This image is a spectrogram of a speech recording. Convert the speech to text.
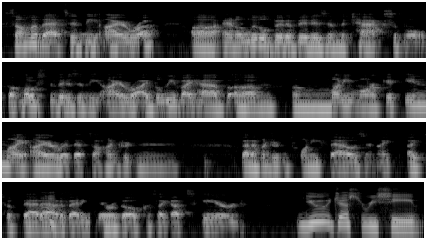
Some of that's in the IRA. Uh, and a little bit of it is in the taxable, but most of it is in the IRA. I believe I have um, a money market in my IRA that's 100 and about 120,000. I, I took that out about a year ago because I got scared. you just receive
